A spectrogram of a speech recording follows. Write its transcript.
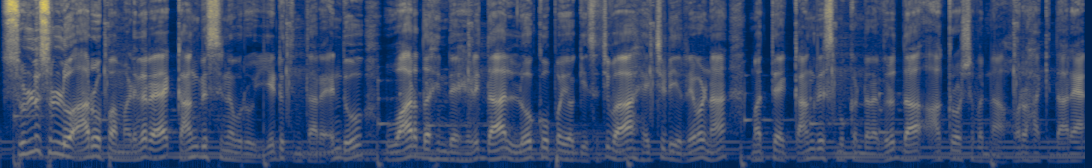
ಸುಳ್ಳು ಸುಳ್ಳು ಆರೋಪ ಮಾಡಿದರೆ ಕಾಂಗ್ರೆಸ್ಸಿನವರು ಏಟು ತಿಂತಾರೆ ಎಂದು ವಾರದ ಹಿಂದೆ ಹೇಳಿದ್ದ ಲೋಕೋಪಯೋಗಿ ಸಚಿವ ಎಚ್ ಡಿ ರೇವಣ್ಣ ಮತ್ತೆ ಕಾಂಗ್ರೆಸ್ ಮುಖಂಡರ ವಿರುದ್ಧ ಆಕ್ರೋಶವನ್ನ ಹೊರಹಾಕಿದ್ದಾರೆ.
